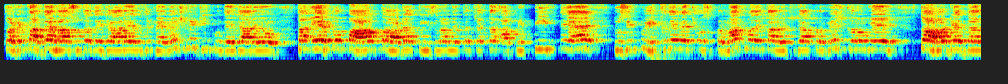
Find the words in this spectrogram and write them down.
ਤੁਹਾਡੇ ਘਰ ਦੇ ਹਾਲਾਤ ਸੁਧਰਦੇ ਜਾ ਰਹੇ ਤੁਸੀਂ ਫਾਈਨੈਂਸ਼ੀਅਲੀ ਠੀਕ ਹੁੰਦੇ ਜਾ ਰਹੇ ਹੋ, ਤਾਂ ਇਸ ਤੋਂ ਭਾਵ ਤੁਹਾਡਾ ਤੀਸਰਾ ਨੇਤਰ ਚੱਕਰ ਆਪਣੀ ਪੀਕ ਤੇ ਹੈ। ਤੁਸੀਂ ਭਵਿੱਖ ਦੇ ਵਿੱਚ ਉਸ ਪ੍ਰਮਾਤਮਾ ਦੇ ਘਰ ਵਿੱਚ ਜਾ ਪ੍ਰਵੇਸ਼ ਕਰੋਗੇ, ਤੁਹਾਡੇ ਦਰ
